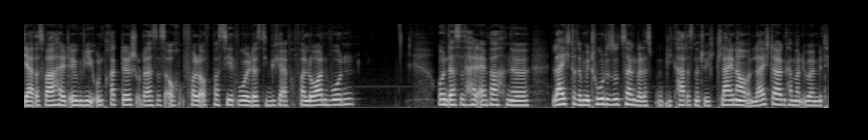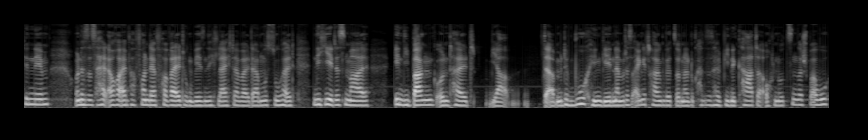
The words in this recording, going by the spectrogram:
ja, das war halt irgendwie unpraktisch oder es ist auch voll oft passiert wohl, dass die Bücher einfach verloren wurden. Und das ist halt einfach eine leichtere Methode sozusagen, weil das, die Karte ist natürlich kleiner und leichter, kann man überall mit hinnehmen. Und es ist halt auch einfach von der Verwaltung wesentlich leichter, weil da musst du halt nicht jedes Mal in die Bank und halt, ja, da mit dem Buch hingehen, damit es eingetragen wird, sondern du kannst es halt wie eine Karte auch nutzen, das Sparbuch.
